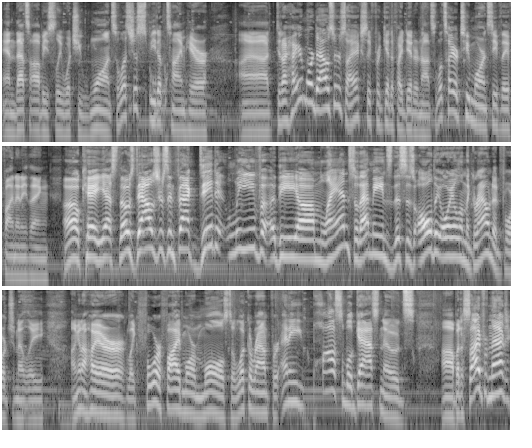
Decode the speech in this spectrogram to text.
And that's obviously what you want. So let's just speed up time here. Uh, did I hire more dowsers? I actually forget if I did or not. So let's hire two more and see if they find anything. Okay, yes, those dowsers, in fact, did leave the um, land. So that means this is all the oil in the ground, unfortunately. I'm going to hire like four or five more moles to look around for any possible gas nodes. Uh, but aside from that,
